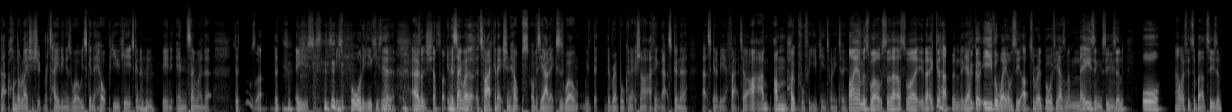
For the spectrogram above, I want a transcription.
that Honda relationship retaining as well is going to help Yuki. It's going to Mhm. be in, in the same way that the what was that? the he's, just- he's, he's bored of Yuki's. Yeah. Yeah. It's Um, like, shut up. in the same way that the tire connection helps, obviously Alex as well with the, the Red Bull connection. I, I think that's gonna that's gonna be a factor. I, I'm I'm hopeful for Yuki in 22. I am as well, so that's why you know it could happen. It Yeah. could go either way. Obviously, up to Red Bull if he has an amazing season, Hmm. or out if it's a bad season.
